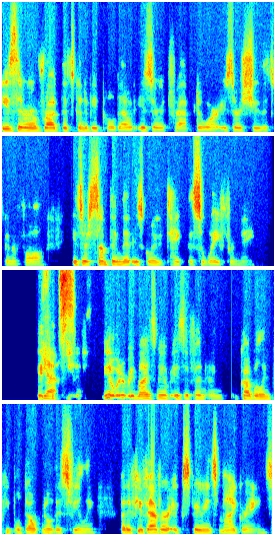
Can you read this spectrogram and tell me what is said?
is there a rug that's going to be pulled out? Is there a trap door? Is there a shoe that's going to fall? Is there something that is going to take this away from me? It, yes. you know what it reminds me of is if, and, and God willing, people don't know this feeling, but if you've ever experienced migraines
